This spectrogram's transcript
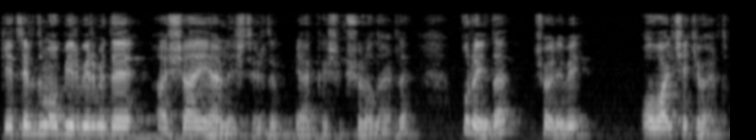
Getirdim o bir birimi de aşağıya yerleştirdim. Yaklaşık şuralarda. Burayı da şöyle bir oval çekiverdim.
